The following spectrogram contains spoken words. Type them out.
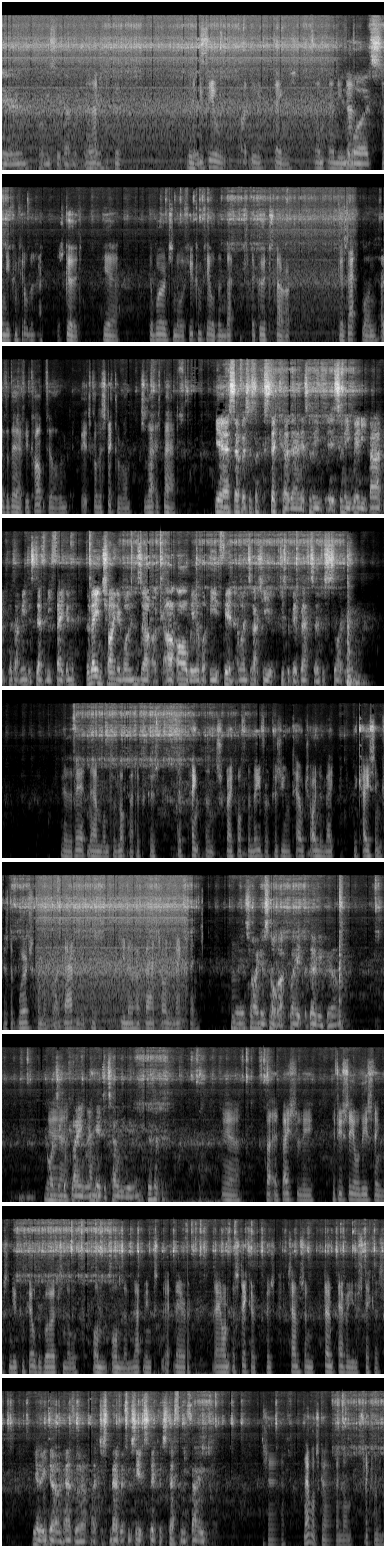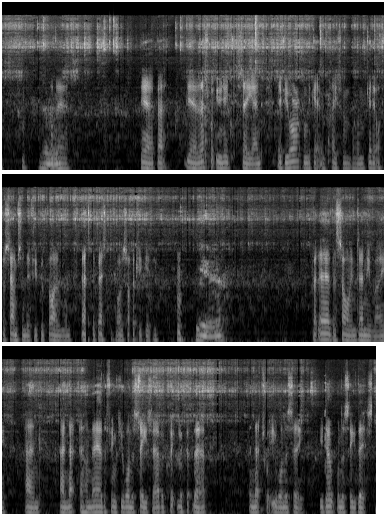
Yeah, probably see that. Now yeah. that's good. And if you feel like the things, then, then you In the know, words. and you can feel that it's good. Yeah. The words and all, if you can feel them, that's a good start. Because that one over there, if you can't feel them, it's got a sticker on, so that is bad. Yeah, so if it's just like a sticker, then it's gonna be it's gonna be really bad because that means it's definitely fake. And the main China ones are are, are real, but the Vietnam ones are actually just a bit better, just slightly. Yeah, the Vietnam one's are a lot better because the paint doesn't scrape off them either, because you can tell China make the casing because the words come off like badly because you know how bad China makes things. Yeah, China's not that great, but there we go. To Yeah, complain, we're and- here to tell you. Yeah, but basically, if you see all these things and you can feel the words and all on on them, that means that they're they aren't a sticker because Samsung don't ever use stickers. yeah, they don't ever. Like, just never. If you see it stick, it's definitely fake. Yeah. now what's going on? Flickering. Hmm. There. Yeah, but yeah, that's what you need to see. And if you are going to get a replacement one, um, get it off of Samsung if you could find one. That's the best advice I could give you. Yeah. But they're the signs anyway, and and that and they're the things you want to see. So have a quick look at that, and that's what you want to see. You don't want to see this,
